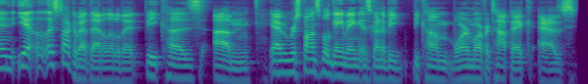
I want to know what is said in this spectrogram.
And yeah, let's talk about that a little bit because um, yeah, responsible gaming is going to be become more and more of a topic as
